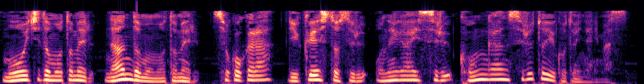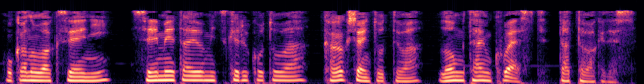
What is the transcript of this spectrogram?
もう一度求める。何度も求める。そこから、リクエストする、お願いする、懇願するということになります。他の惑星に生命体を見つけることは、科学者にとっては、long time quest だったわけです。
